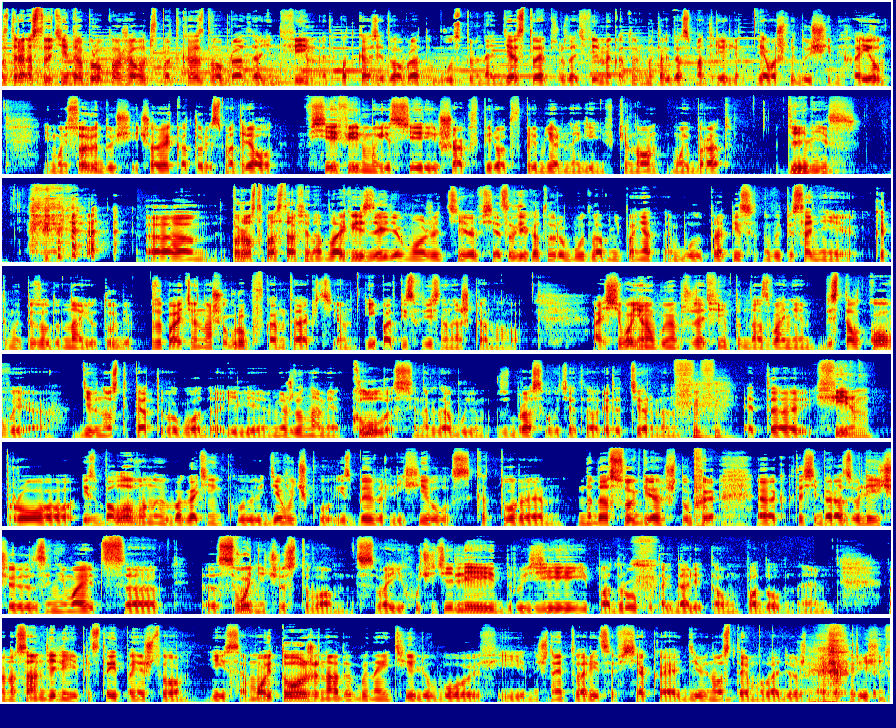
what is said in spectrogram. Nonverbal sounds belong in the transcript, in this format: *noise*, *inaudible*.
Здравствуйте и добро пожаловать в подкаст «Два брата. Один фильм». Это подкаст, где два брата будут вспоминать детство и обсуждать фильмы, которые мы тогда смотрели. Я ваш ведущий Михаил и мой соведущий, человек, который смотрел все фильмы из серии «Шаг вперед в премьерный день в кино», мой брат. Денис. *laughs* Эм, пожалуйста, поставьте нам лайк везде, где можете. Все ссылки, которые будут вам непонятны, будут прописаны в описании к этому эпизоду на YouTube. Вступайте в нашу группу ВКонтакте и подписывайтесь на наш канал. А сегодня мы будем обсуждать фильм под названием «Бестолковые» 95 -го года или «Между нами Clueless», иногда будем сбрасывать это, этот термин. *laughs* Это фильм про избалованную богатенькую девочку из Беверли-Хиллз, которая на досуге, *laughs* чтобы э, как-то себя развлечь, занимается э, сводничеством своих учителей, друзей, подруг и так далее и тому подобное. Но на самом деле ей предстоит понять, что ей самой тоже надо бы найти любовь, и начинает твориться всякая 90-я молодежная *laughs* хрень.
